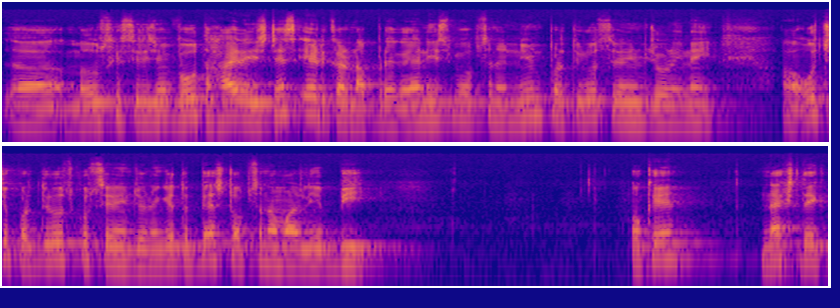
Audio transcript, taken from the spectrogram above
मतलब उसकी सीरीज़ में बहुत हाई रेजिस्टेंस ऐड करना पड़ेगा। यानी इसमें ऑप्शन है निम्न प्रतिरोध श्रेणी में जोड़ेंगे नहीं उच्च प्रतिरोध को श्रेणी में जोड़ेंगे तो बेस्ट ऑप्शन हमारे लिए बी ओके नेक्स्ट देख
